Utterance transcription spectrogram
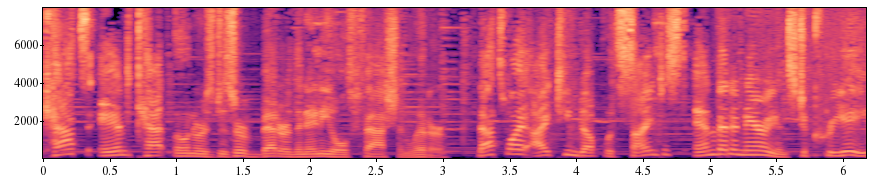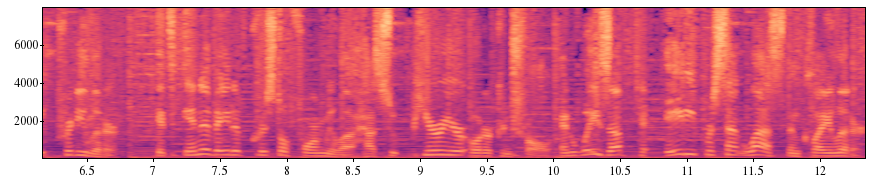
Cats and cat owners deserve better than any old fashioned litter. That's why I teamed up with scientists and veterinarians to create Pretty Litter. Its innovative crystal formula has superior odor control and weighs up to 80% less than clay litter.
